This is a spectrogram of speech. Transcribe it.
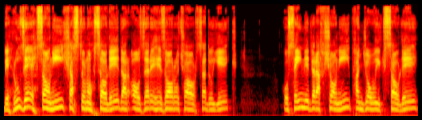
بهروز احسانی 69 ساله در آذر 1401 حسین درخشانی 51 ساله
